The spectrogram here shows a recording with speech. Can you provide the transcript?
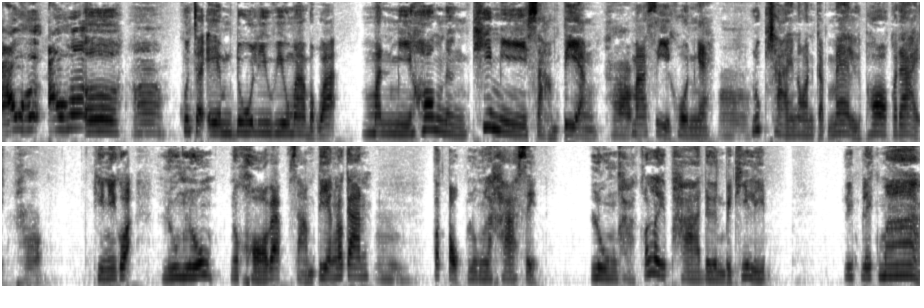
เอาเหอะเอาเหอะเออ อ่า คุณจะเอมดูรีวิวมาบอกว่า มันมีห้องหนึ่งที่มีสามเตียง ครับมาสี่คนไง อ่า ลูกชายนอนกับแม่หรือพ่อก็ได้ ครับ ทีนี้ก็ว่าลุงลุงหนูขอแบบสามเตียงแล้วกัน อืม ก็ตกลงราคาเสร็จ ลุงค่ะ ก็เลยพาเดินไปที่ลิฟต์ลิฟต์เล็กมาก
